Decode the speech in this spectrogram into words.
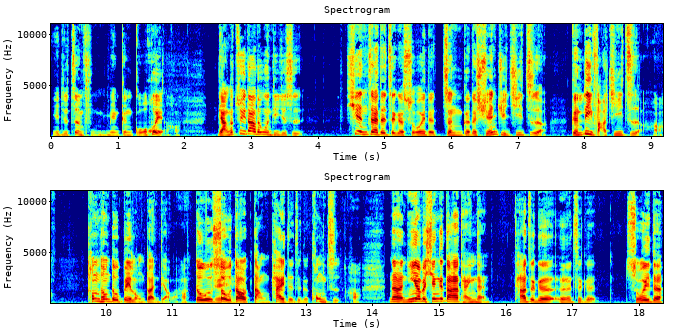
也就政府里面跟国会哈，两个最大的问题就是现在的这个所谓的整个的选举机制啊，跟立法机制哈，通通都被垄断掉了哈，都受到党派的这个控制哈。那你要不要先跟大家谈一谈他这个呃这个所谓的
